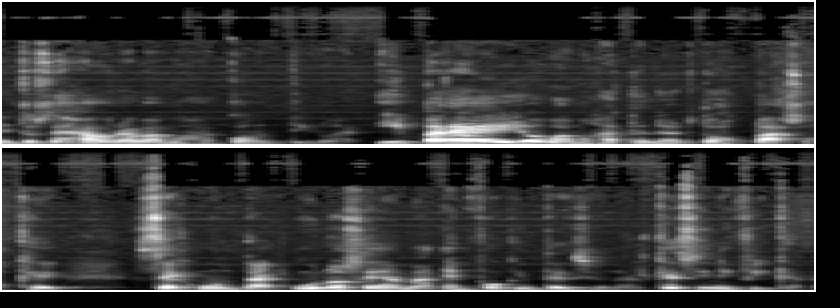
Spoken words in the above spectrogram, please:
Entonces ahora vamos a continuar. Y para ello vamos a tener dos pasos que se juntan. Uno se llama enfoque intencional. ¿Qué significa?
